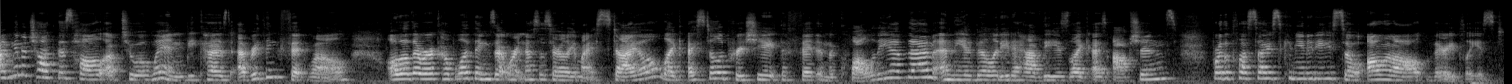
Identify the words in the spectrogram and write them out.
I'm gonna chalk this haul up to a win because everything fit well. Although there were a couple of things that weren't necessarily my style, like I still appreciate the fit and the quality of them and the ability to have these like as options for the plus size community. So all in all, very pleased.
